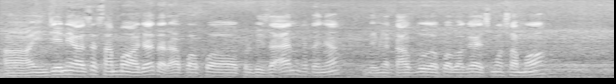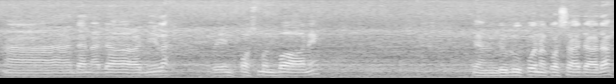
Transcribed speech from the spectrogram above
Uh, enjin ni rasa sama aja, tak ada apa-apa perbezaan katanya. Dia punya cover apa bagai semua sama. Uh, dan ada ni lah reinforcement bar ni. Yang dulu pun aku rasa ada dah.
